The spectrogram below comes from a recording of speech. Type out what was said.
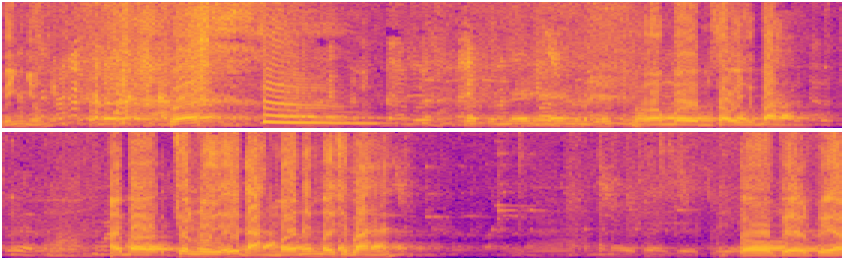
វិញញោមបាទមើលមិនសូវច្បាស់ហើយបើចុះលុយអីដាស់មើលនេះមើលច្បាស់ហ៎តោពេលពេល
